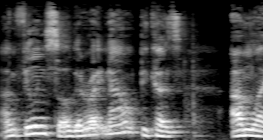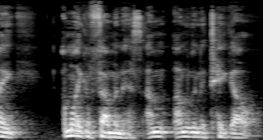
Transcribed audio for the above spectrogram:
I'm feeling so good right now because I'm like I'm like a feminist. I'm I'm to take out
